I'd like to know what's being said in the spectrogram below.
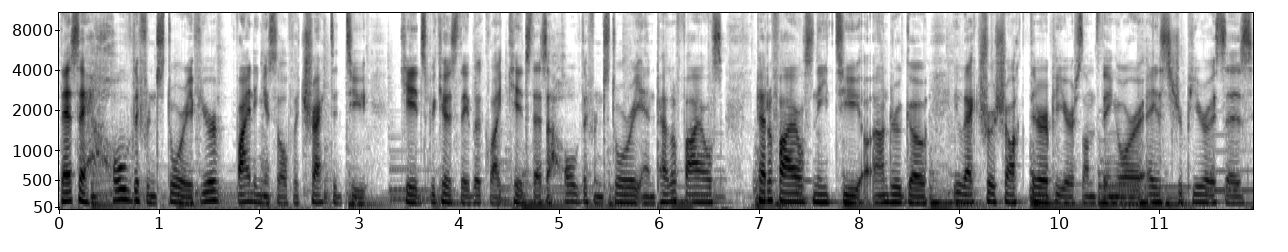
that's a whole different story. If you're finding yourself attracted to kids because they look like kids, that's a whole different story. And pedophiles, pedophiles need to undergo electroshock therapy or something, or as Shapiro says,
